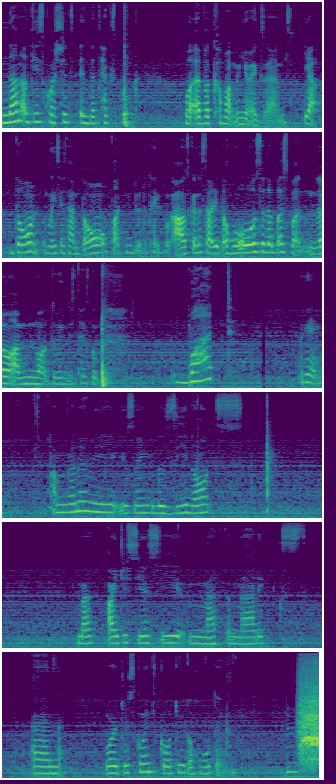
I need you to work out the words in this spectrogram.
None of these questions in the textbook will ever come up in your exams. Yeah, don't waste your time. Don't fucking do the textbook. I was gonna study the whole syllabus, but no, I'm not doing this textbook. What? Okay, I'm gonna be using the ZNotes math IGCSE mathematics and we're just going to go through the whole thing.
